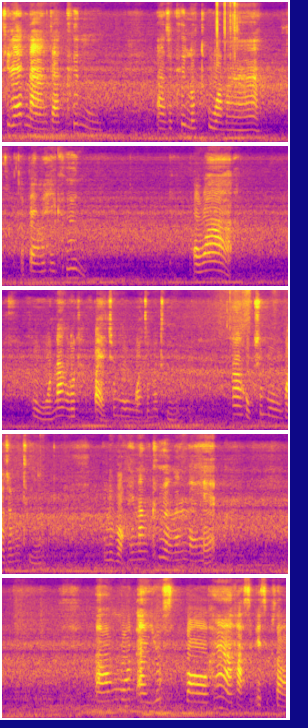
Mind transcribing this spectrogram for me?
ทีแรกนางจะขึ้น นางจะขึ้นรถทัวร์มาแต่แป้งไม่ให้ขึ้น เพราะว่าโหนั่งรถแปดชั่วโมงกว่าจะมาถึงห้าหกชั่วโมงกว่าจะมาถึงก็เลยบอกให้นั่งเครื่องนั่นแหละ น้องมดอายุปห้าค่ะสิบเอ็ดสิบสอ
